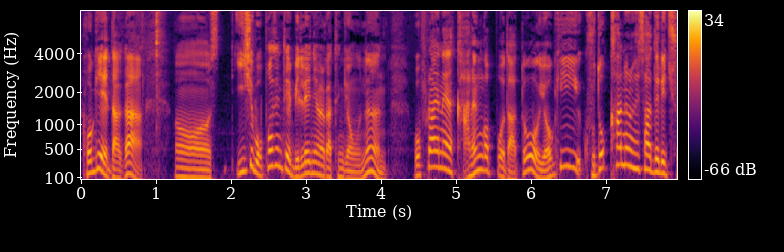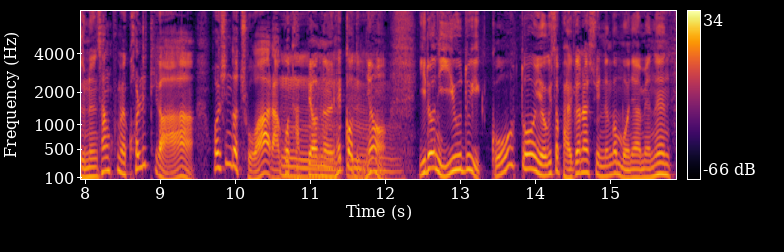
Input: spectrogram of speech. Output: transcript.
거기에다가 어 25%의 밀레니얼 같은 경우는 오프라인에 가는 것보다도 여기 구독하는 회사들이 주는 상품의 quality가 훨씬 더 좋아라고 음, 답변을 했거든요. 음. 이런 이유도 있고 또 여기서 발견할 수 있는 건 뭐냐면은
